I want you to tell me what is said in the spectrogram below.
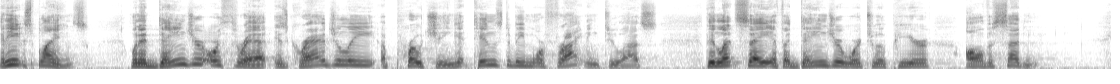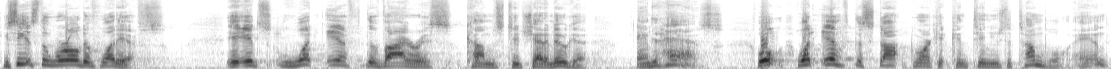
And he explains when a danger or threat is gradually approaching, it tends to be more frightening to us than, let's say, if a danger were to appear all of a sudden. You see, it's the world of what ifs. It's what if the virus comes to Chattanooga? And it has. Well, what if the stock market continues to tumble? And,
